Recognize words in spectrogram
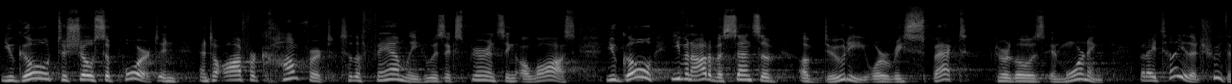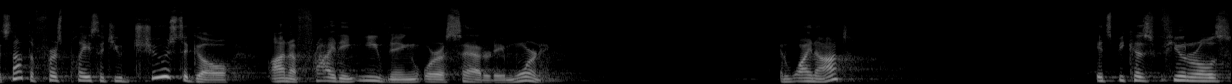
You go to show support and, and to offer comfort to the family who is experiencing a loss. You go even out of a sense of, of duty or respect for those in mourning. But I tell you the truth, it's not the first place that you choose to go on a Friday evening or a Saturday morning. And why not? It's because funerals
